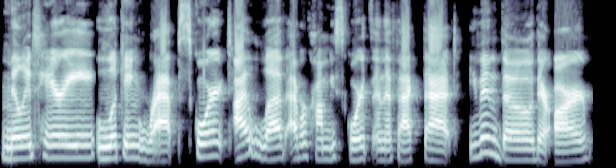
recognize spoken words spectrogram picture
military looking wrap skirt. I love Abercrombie skirts and the fact that even though there are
